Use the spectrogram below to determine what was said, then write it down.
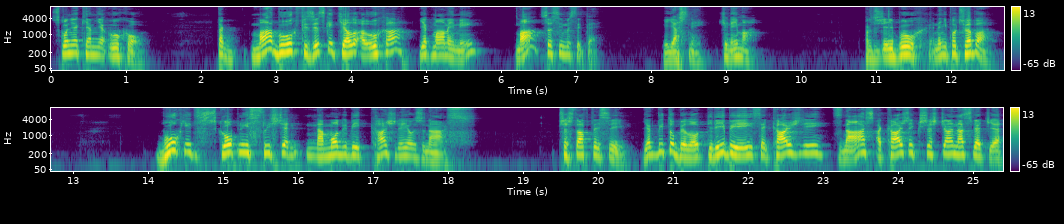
Sklonil ke mně ucho. Tak má Bůh fyzické tělo a ucha, jak máme my? Má? Co si myslíte? Je jasný, že nemá. Protože je Bůh, není potřeba. Bůh je schopný slyšet na modlitby každého z nás. Představte si, jak by to bylo, kdyby se každý z nás a každý křesťan na světě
